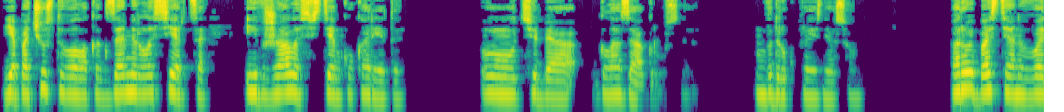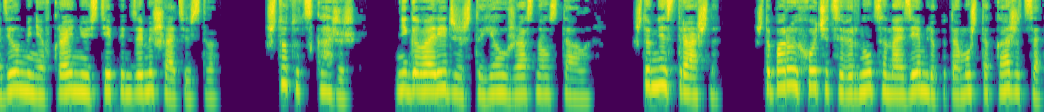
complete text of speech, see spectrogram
Я почувствовала, как замерло сердце и вжалась в стенку кареты. «У тебя глаза грустные», — вдруг произнес он. Порой Бастиан вводил меня в крайнюю степень замешательства. Что тут скажешь? Не говорит же, что я ужасно устала, что мне страшно, что порой хочется вернуться на землю, потому что кажется,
